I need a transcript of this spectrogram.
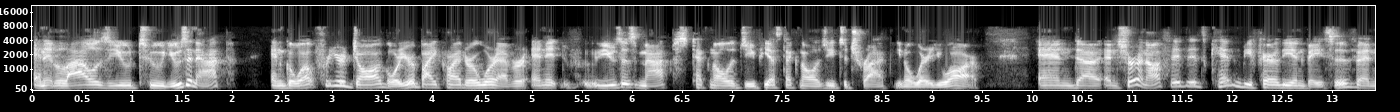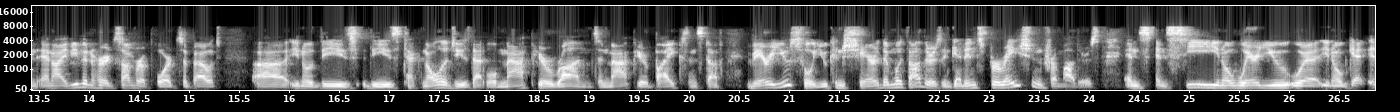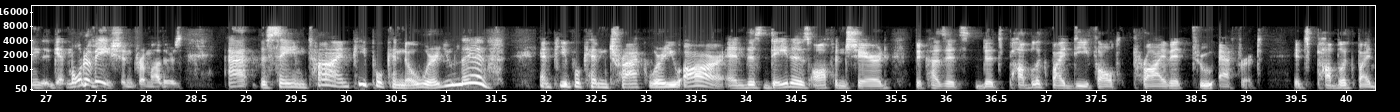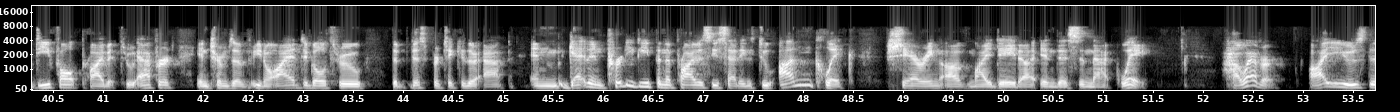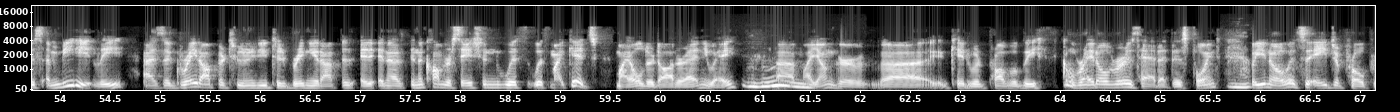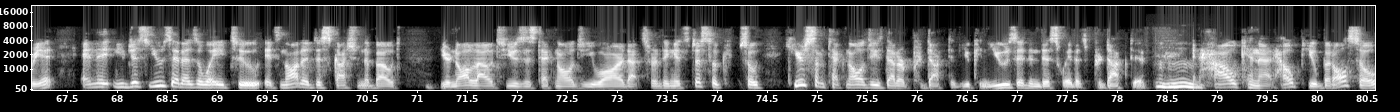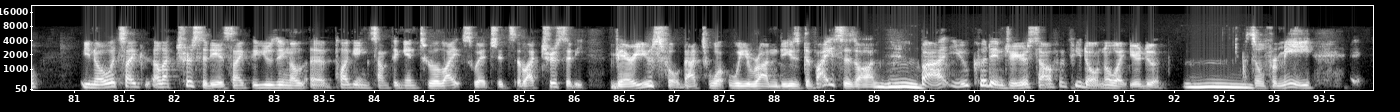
And it allows you to use an app and go out for your jog or your bike ride or wherever and it uses maps technology gps technology to track you know where you are and uh, and sure enough, it, it, can be fairly invasive. And and I've even heard some reports about uh, you know these these technologies that will map your runs and map your bikes and stuff. Very useful. You can share them with others and get inspiration from others, and and see you know where you where you know get in, get motivation from others. At the same time, people can know where you live and people can track where you are. And this data is often shared because it's it's public by default, private through effort. It's public by default, private through effort. In terms of, you know, I had to go through the, this particular app and get in pretty deep in the privacy settings to unclick sharing of my data in this and that way. However, I use this immediately as a great opportunity to bring it up in a, in a conversation with, with my kids. My older daughter, anyway. Mm-hmm. Uh, my younger uh, kid would probably go right over his head at this point. Yeah. But you know, it's age appropriate, and it, you just use it as a way to. It's not a discussion about you're not allowed to use this technology. You are that sort of thing. It's just so. So here's some technologies that are productive. You can use it in this way that's productive, mm-hmm. and how can that help you? But also you know it's like electricity. It's like using a, uh, plugging something into a light switch. It's electricity. Very useful. That's what we run these devices on. Mm-hmm. but you could injure yourself if you don't know what you're doing mm. so for me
